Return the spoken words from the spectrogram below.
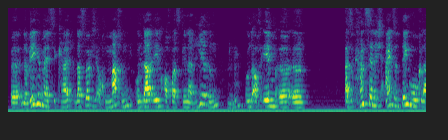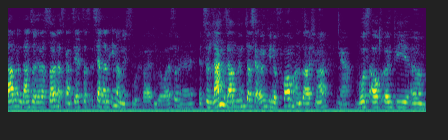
äh, eine Regelmäßigkeit und das wirklich auch machen und da eben auch was generieren Mhm. und auch eben, äh, äh, also kannst ja nicht ein so ein Ding hochladen und dann so, was soll das Ganze jetzt, das ist ja dann eh noch nicht zu begreifen, so weißt du. Mhm. Jetzt so langsam nimmt das ja irgendwie eine Form an, sag ich mal, Ja. wo es auch irgendwie, ähm,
